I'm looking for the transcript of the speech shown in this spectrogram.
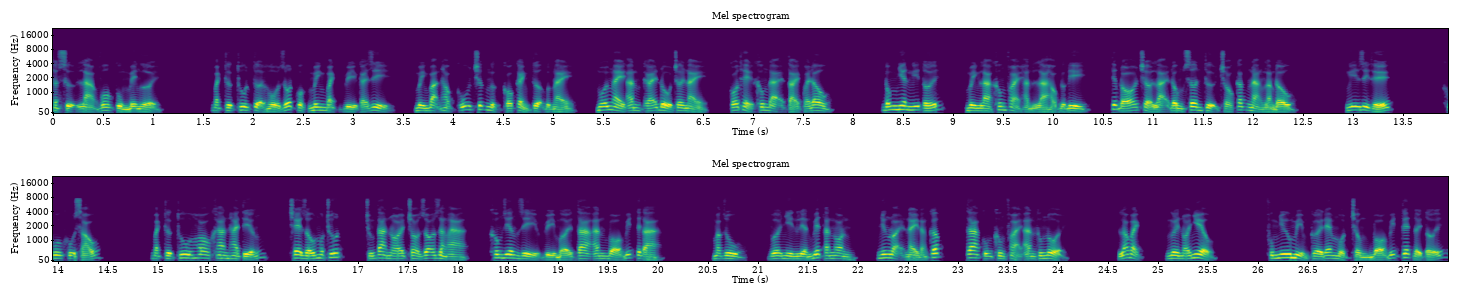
thật sự là vô cùng mê người. Bạch thực thu tựa hồ rốt cuộc minh bạch vì cái gì, mình bạn học cũ trước ngực có cảnh tượng bực này, mỗi ngày ăn cái đồ chơi này, có thể không đại tài quái đâu. Đông nhiên nghĩ tới, mình là không phải hẳn là học được đi tiếp đó trở lại đồng sơn tự cho các nàng làm đâu. Nghĩ gì thế? Khu khu sáu. Bạch thực thu ho khan hai tiếng, che giấu một chút, chúng ta nói cho rõ ràng à không riêng gì vì mời ta ăn bò bít tết ta. Mặc dù, vừa nhìn liền biết ăn ngon, nhưng loại này đẳng cấp, ta cũng không phải ăn không nổi. Lão bạch, ngươi nói nhiều. Phùng như mỉm cười đem một chồng bò bít tết đẩy tới.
